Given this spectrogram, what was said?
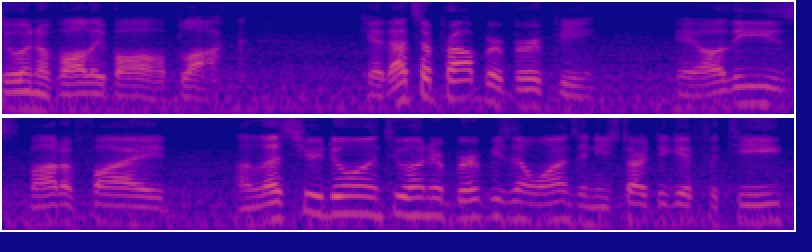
doing a volleyball block. Okay, that's a proper burpee. Okay, all these modified, unless you're doing 200 burpees at once and you start to get fatigued,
